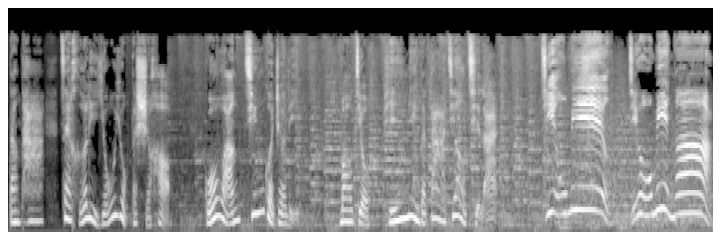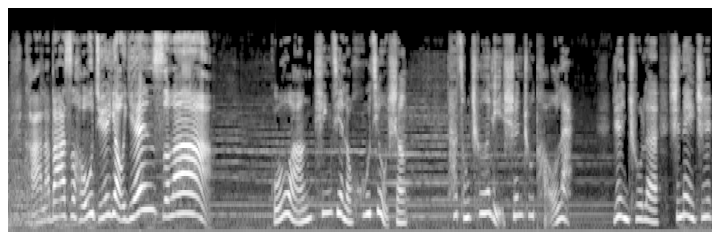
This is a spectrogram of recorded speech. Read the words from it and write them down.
当他在河里游泳的时候，国王经过这里，猫就拼命的大叫起来：“救命！救命啊！卡拉巴斯侯爵要淹死了！”国王听见了呼救声，他从车里伸出头来，认出了是那只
